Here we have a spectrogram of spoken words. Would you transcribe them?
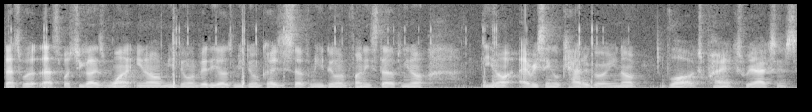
that's what that's what you guys want. You know, me doing videos, me doing crazy stuff, me doing funny stuff. You know, you know every single category. You know, vlogs, pranks, reactions,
